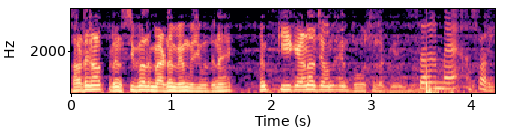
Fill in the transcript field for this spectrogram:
ਸਾਡੇ ਨਾਲ ਪ੍ਰਿੰਸੀਪਲ ਮੈਡਮ ਵੀ ਮੌਜੂਦ ਨੇ। ਮੈਮ, ਕੀ ਕਹਿਣਾ ਚਾਹੁੰਦੇ? ਹੋ ਦੋਸ਼ ਲੱਗੇ ਜੀ। ਸਰ ਮੈਂ ਸੌਰੀ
